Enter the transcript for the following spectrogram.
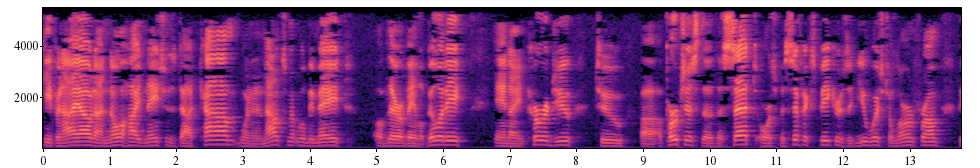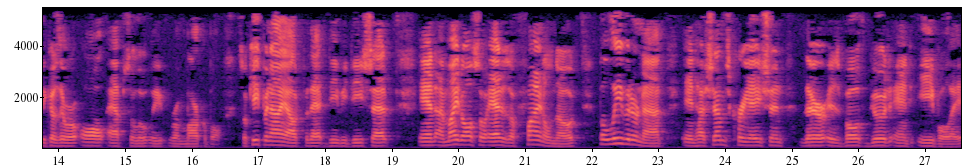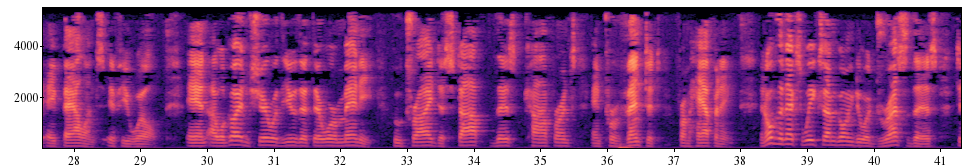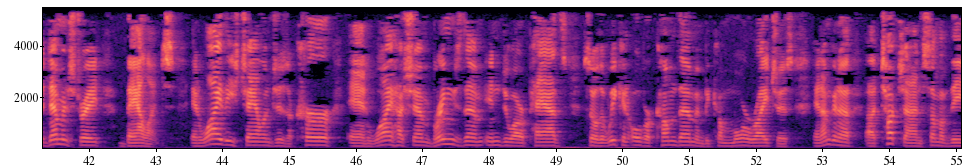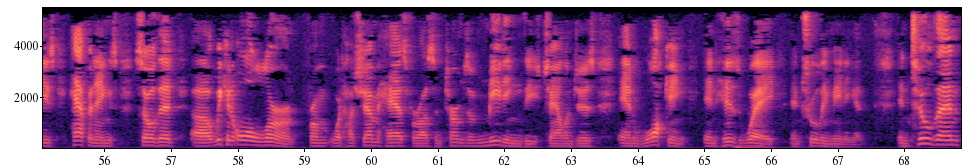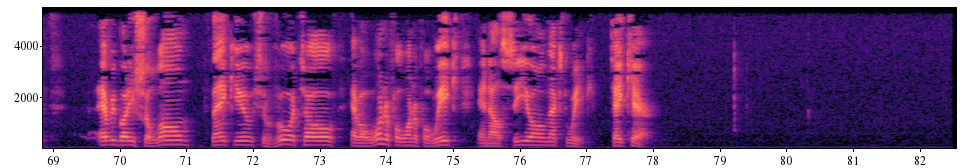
Keep an eye out on NoahideNations.com when an announcement will be made of their availability. And I encourage you to uh, purchase the, the set or specific speakers that you wish to learn from because they were all absolutely remarkable. So keep an eye out for that DVD set. And I might also add as a final note, believe it or not, in Hashem's creation, there is both good and evil, a, a balance, if you will. And I will go ahead and share with you that there were many who tried to stop this conference and prevent it from happening. And over the next weeks, I'm going to address this to demonstrate balance and why these challenges occur and why Hashem brings them into our paths so that we can overcome them and become more righteous. And I'm going to uh, touch on some of these happenings so that uh, we can all learn from what Hashem has for us in terms of meeting these challenges and walking in His way and truly meaning it. Until then, everybody, shalom. Thank you. Shavua Tov. Have a wonderful, wonderful week, and I'll see you all next week. Take care.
